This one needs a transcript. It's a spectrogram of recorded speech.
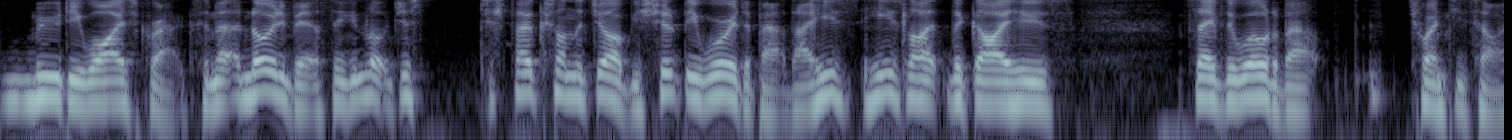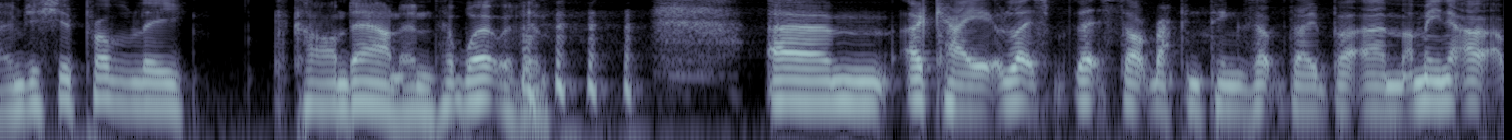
moody wisecracks, and it annoyed me. I was thinking, look, just just focus on the job. You shouldn't be worried about that. He's he's like the guy who's saved the world about twenty times. You should probably calm down and work with him. um, okay, let's let's start wrapping things up though. But um, I mean, uh,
